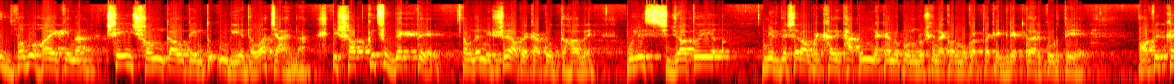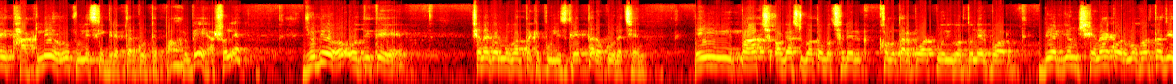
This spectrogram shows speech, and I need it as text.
উদ্ভব হয় কিনা, সেই শঙ্কাও কিন্তু উড়িয়ে দেওয়া যায় না। এই সব কিছু দেখতে আমাদের নিশ্চয়ই অপেক্ষা করতে হবে। পুলিশ যতই নির্দেশের অপেক্ষায় থাকুন না কেন পনেরো সেনা কর্মকর্তাকে গ্রেপ্তার করতে অপেক্ষায় থাকলেও পুলিশকে গ্রেপ্তার করতে পারবে আসলে? যদিও অতীতে সেনা কর্মকর্তাকে পুলিশ গ্রেপ্তারও করেছেন। এই পাঁচ অগাস্ট গত বছরের ক্ষমতার পর, পরিবর্তনের পর, দু একজন সেনা কর্মকর্তা যে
